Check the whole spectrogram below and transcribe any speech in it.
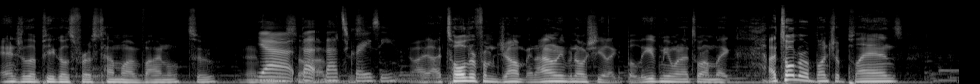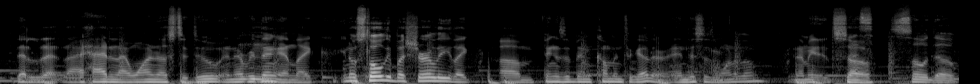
Angela Pico's first time on vinyl too. you know what I mean? yeah, So that I'm that's just- crazy. you know, I, I told her from jump, and I don't even know if she like believed me when I told her. I'm like, I told her a bunch of plans that, that I had and I wanted us to do and everything, Mm-hmm. and like you know, slowly but surely, like um, things have been coming together, and this is one of them. You know what I mean? It's so That's so dope.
